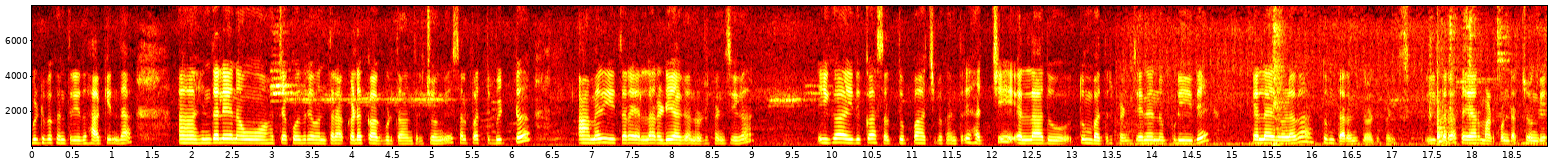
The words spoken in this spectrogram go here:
ಬಿಡ್ಬೇಕಂತ್ರಿ ಇದು ಹಾಕಿಂದ. ಹಿಂದಲೇ ನಾವು ಹಚ್ಚಕ್ಕೆ ಹೋದರೆ ಒಂಥರ ಖಡಕ್ ಆಗಿಬಿಡ್ತಾವಂತ್ರಿ ಚೊಂಗೆ. ಸ್ವಲ್ಪ ಹೊತ್ತು ಬಿಟ್ಟು ಆಮೇಲೆ ಈ ಥರ ಎಲ್ಲ ರೆಡಿ ಆಗ ನೋಡಿರಿ ಫ್ರೆಂಡ್ಸ್ ಈಗ. ಈಗ ಇದಕ್ಕೆ ಸ್ವಲ್ಪ ತುಪ್ಪ ಹಚ್ಬೇಕಂತ್ರಿ. ಹಚ್ಚಿ ಎಲ್ಲದು ತುಂಬತ್ರಿ ಫ್ರೆಂಡ್ಸ್ ಏನೇನು ಪುಡಿ ಇದೆ ಎಲ್ಲ ಇದ್ರೊಳಗೆ ತುಂಬ್ತಾರಂತ ನೋಡಿರಿ ಫ್ರೆಂಡ್ಸ್ ಈ ಥರ ತಯಾರು ಮಾಡ್ಕೊಂಡಾರ ಚೊಂಗೆ.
